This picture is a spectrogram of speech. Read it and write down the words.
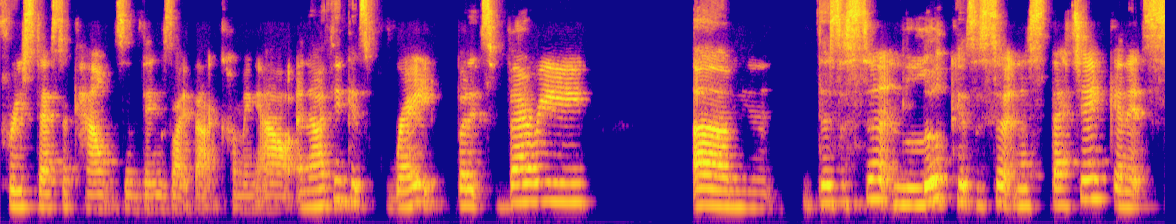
priestess accounts and things like that coming out. And i think it's great but it's very um there's a certain look it's a certain aesthetic and it's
